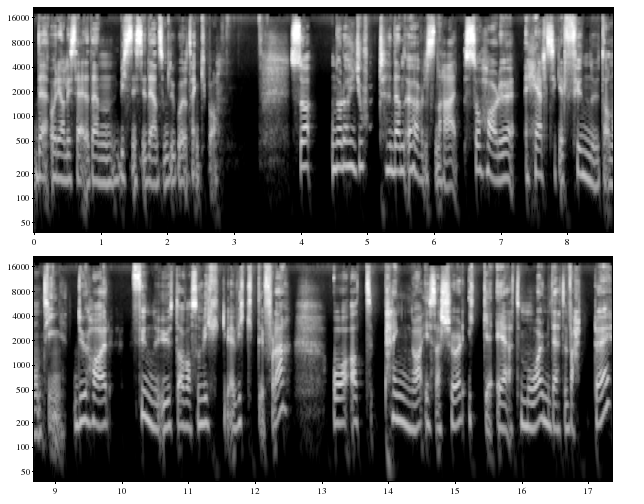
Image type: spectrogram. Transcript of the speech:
det, å realisere den businessideen som du går og tenker på. Så når du har gjort den øvelsen her, så har du helt sikkert funnet ut av noen ting. Du har funnet ut av hva som virkelig er viktig for deg, og at penger i seg sjøl ikke er et mål, men det er et verktøy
